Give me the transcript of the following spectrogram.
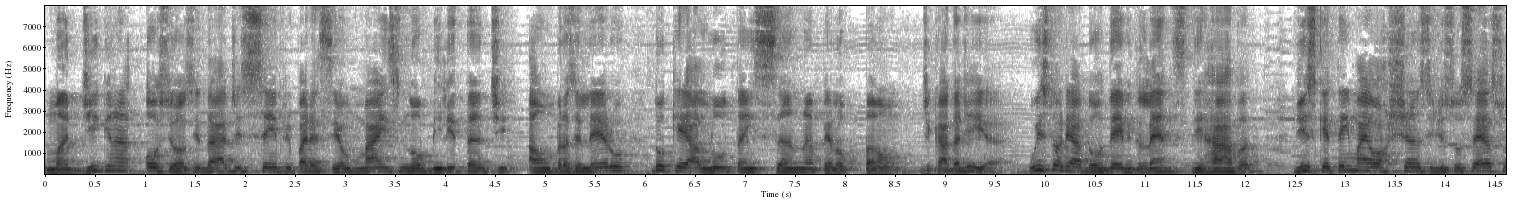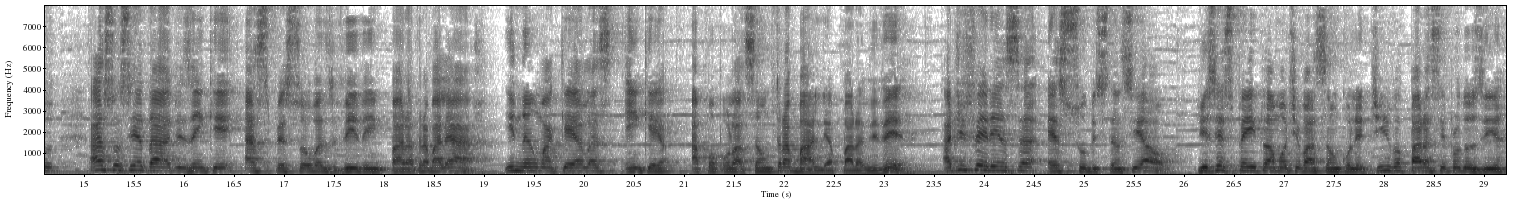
uma digna ociosidade sempre pareceu mais nobilitante a um brasileiro do que a luta insana pelo pão de cada dia. O historiador David Landes, de Harvard, diz que tem maior chance de sucesso as sociedades em que as pessoas vivem para trabalhar e não aquelas em que a população trabalha para viver. A diferença é substancial. Diz respeito à motivação coletiva para se produzir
